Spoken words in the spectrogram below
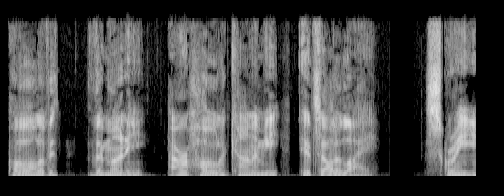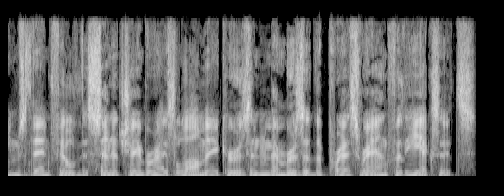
All of it, the money, our whole economy, it's all a lie. Screams then filled the Senate chamber as lawmakers and members of the press ran for the exits,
